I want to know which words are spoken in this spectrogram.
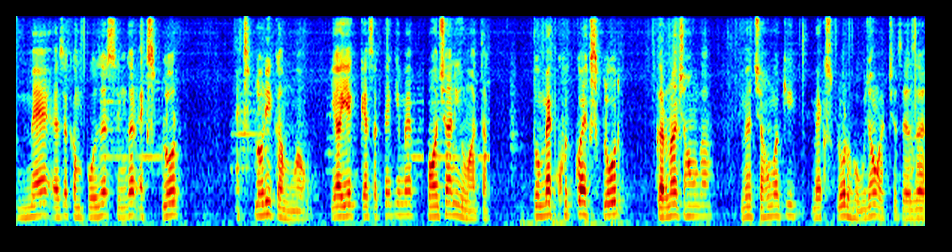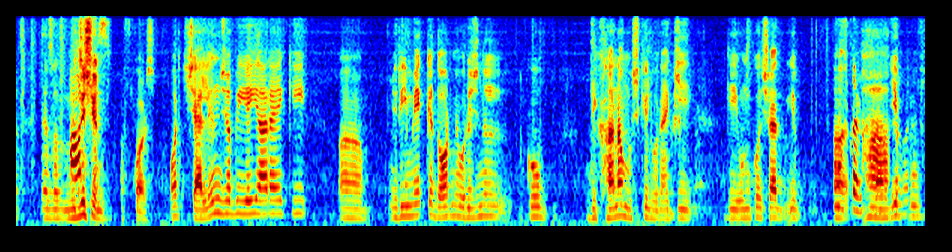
मैं as a composer singer explore explore ही कम हुआ हूँ। या ये कह सकते हैं कि मैं पहुँचा नहीं हुआ तक। तो मैं खुद को एक्सप्लोर करना चाहूँगा। मैं चाहूँगा कि मैं एक्सप्लोर हो जाऊँ अच्छे से as a as a musician of course और चैलेंज अभी यही आ रहा है कि रीमेक के दौर में ओरिजिनल को दिखाना मुश्किल हो रहा है कि कि उनको शायद ये हाँ, हाँ ये प्रूफ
